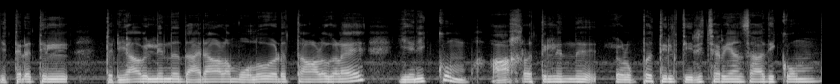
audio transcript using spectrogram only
ഇത്തരത്തിൽ ദുനിയാവിൽ നിന്ന് ധാരാളം എടുത്ത ആളുകളെ എനിക്കും ആഹ്റത്തിൽ നിന്ന് എളുപ്പത്തിൽ തിരിച്ചറിയാൻ സാധിക്കും.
